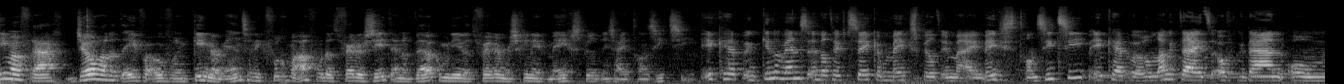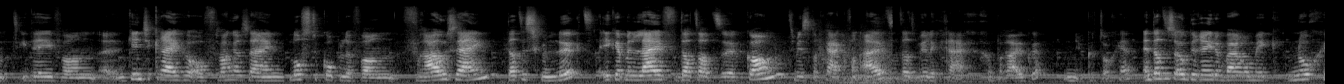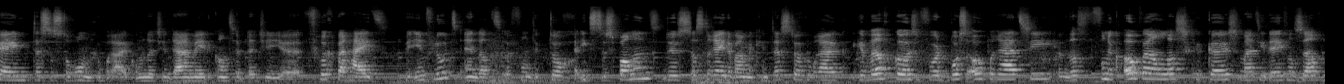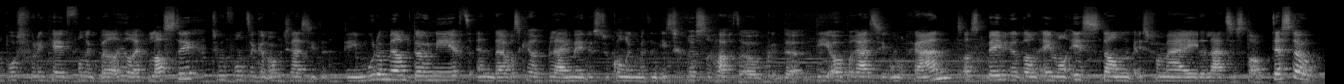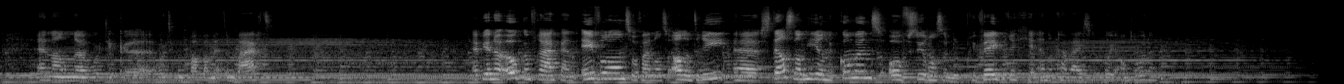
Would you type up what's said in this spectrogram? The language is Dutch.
Prima vraag. Joe had het even over een kinderwens. En ik vroeg me af hoe dat verder zit en op welke manier dat verder misschien heeft meegespeeld in zijn transitie. Ik heb een kinderwens en dat heeft zeker meegespeeld in mijn medische transitie. Ik heb er een lange tijd over gedaan om het idee van een kindje krijgen of zwanger zijn los te koppelen van vrouw zijn. Dat is gelukt. Ik heb een lijf dat dat eh, kan. Tenminste, daar ga ik van uit. Dat wil ik graag gebruiken. Nu ik het toch heb. En dat is ook de reden waarom ik nog geen testosteron gebruik. Omdat je daarmee de kans hebt dat je je vruchtbaarheid beïnvloedt. En dat vond ik toch iets te spannend. Dus dat is de reden waarom ik geen testo gebruik. Ik heb wel gekozen voor de borstoperatie. Dat vond ik ook wel een lastige keuze. Maar het idee van zelf borstvoeding geven vond ik wel heel erg lastig. Toen vond ik een organisatie die moedermelk doneert. En daar was ik heel erg blij mee. Dus toen kon ik met een iets geruster hart ook de, die operatie ondergaan. Als de baby er dan eenmaal is, dan is voor mij de laatste stap testo. En dan uh, word, ik, uh, word ik een papa met een baard. Heb je nou ook een vraag aan een van ons of aan ons alle drie? Uh, stel ze dan hier in de comments of stuur ons een privéberichtje en dan gaan wij ze voor je antwoorden.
